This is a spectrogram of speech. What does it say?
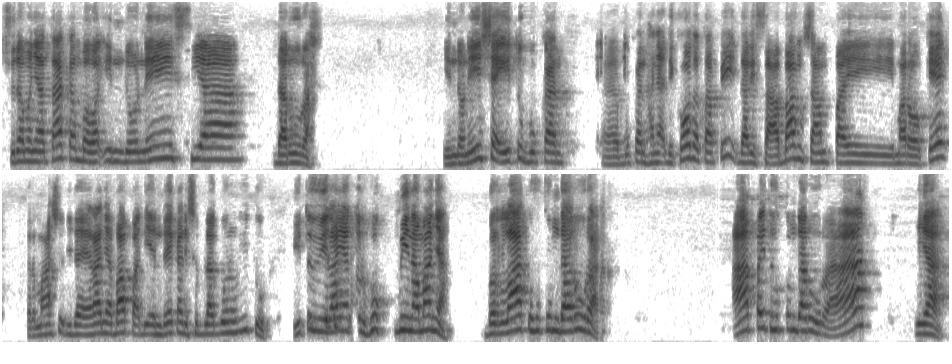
sudah menyatakan bahwa Indonesia darurat. Indonesia itu bukan eh, bukan hanya di kota, tapi dari Sabang sampai Maroke, termasuk di daerahnya Bapak di Endreka di sebelah gunung itu. Itu wilayah hukmi namanya. Berlaku hukum darurat. Apa itu hukum darurat? Ya,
